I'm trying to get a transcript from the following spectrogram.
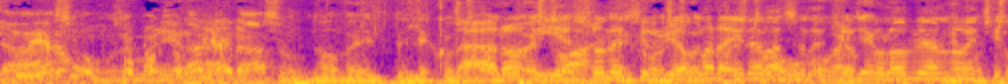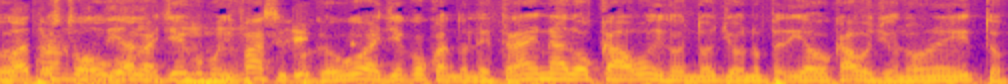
No arquerazo, José María era arquerazo. No, le costó Claro, puesto y eso a- le sirvió para ir a la Hugo selección Gallego. Colombia del Le costó el 94 puesto a al Hugo Mundial. Gallego muy fácil, porque Hugo Gallego cuando le traen a Docabo dijo, no, yo no pedí a Docabo, yo no lo necesito.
